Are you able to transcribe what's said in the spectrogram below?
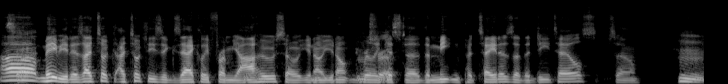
Uh, maybe it is. I took I took these exactly from mm-hmm. Yahoo, so you know you don't really get the the meat and potatoes of the details. So Hmm.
